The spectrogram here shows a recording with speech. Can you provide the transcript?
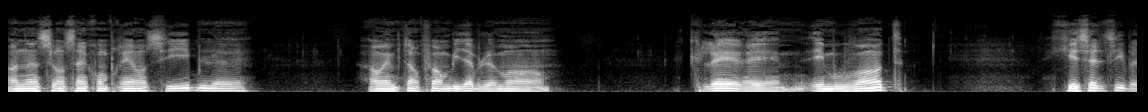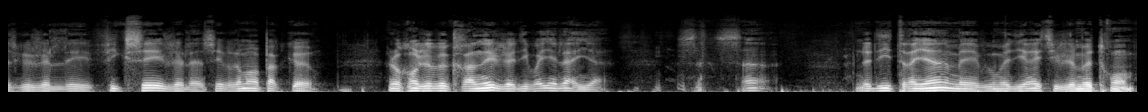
en un sens incompréhensible, euh, en même temps formidablement claire et émouvante, qui est celle-ci parce que je l'ai fixée, je la sais vraiment par cœur. Alors quand je veux crâner, je dis, voyez là, il y a ça, ne dites rien, mais vous me direz si je me trompe.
